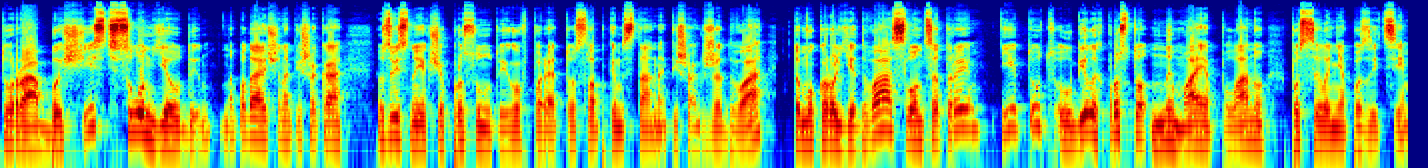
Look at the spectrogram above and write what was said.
тура Б6, слон Е1, нападаючи на пішака. Ну, звісно, якщо просунути його вперед, то слабким стане пішак G2. Тому король Е2, слон С3, і тут у білих просто немає плану посилення позиції.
